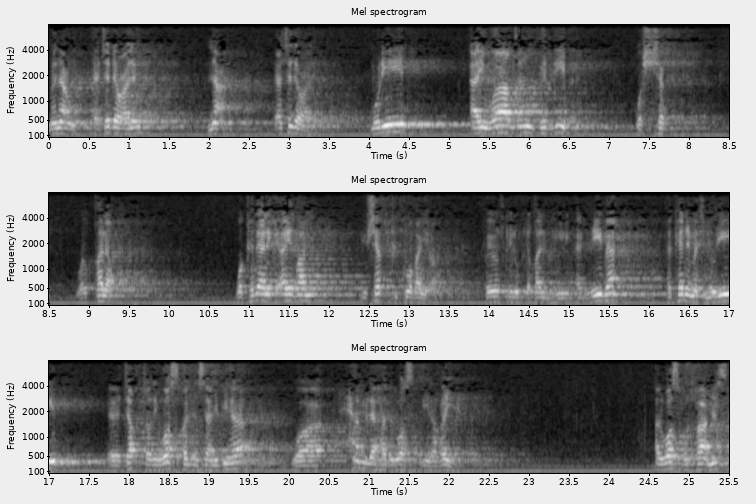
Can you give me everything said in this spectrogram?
منعوه. اعتدوا عليه؟ نعم. اعتدوا عليه. مريب أي واقع في الريبة والشك والقلق. وكذلك أيضا يشكك غيره فيدخل في قلبه الريبة فكلمة مريب آه، تقتضي وصف الإنسان بها وحمل هذا الوصف إلى غيره. الوصف الخامس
